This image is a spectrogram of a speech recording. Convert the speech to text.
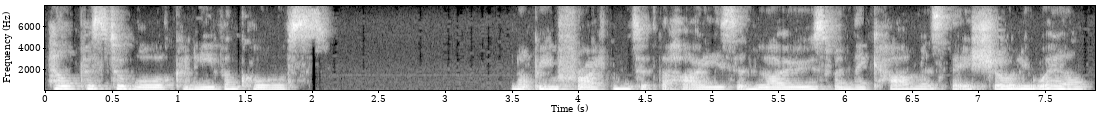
Help us to walk an even course, not being frightened of the highs and lows when they come, as they surely will.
